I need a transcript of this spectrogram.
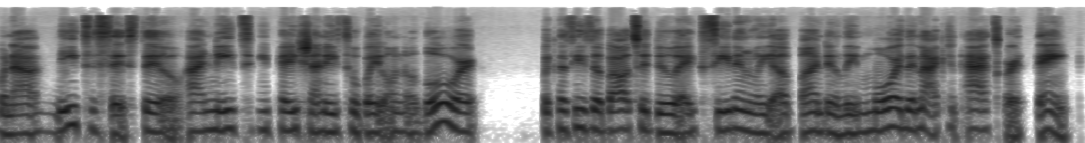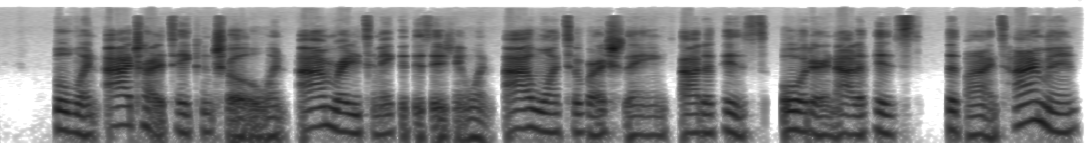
When I need to sit still, I need to be patient. I need to wait on the Lord because He's about to do exceedingly abundantly more than I can ask or think. But when I try to take control, when I'm ready to make a decision, when I want to rush things out of His order and out of His divine timing,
